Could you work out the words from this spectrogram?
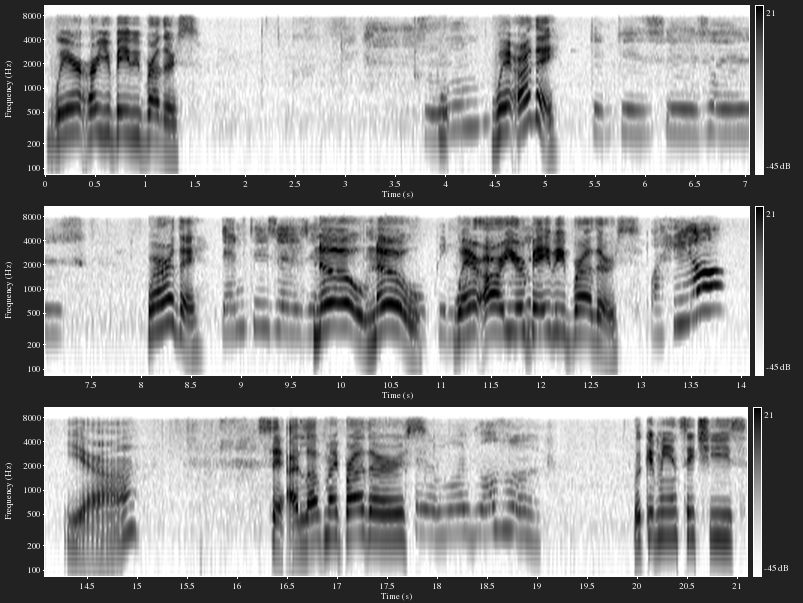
Where are your baby brothers? Hmm. Where are they? Dentist is, is Where are they? No, no. Where are your baby brothers? Here. Yeah. Say, I love my brothers. And my brother. Look at me and say cheese.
